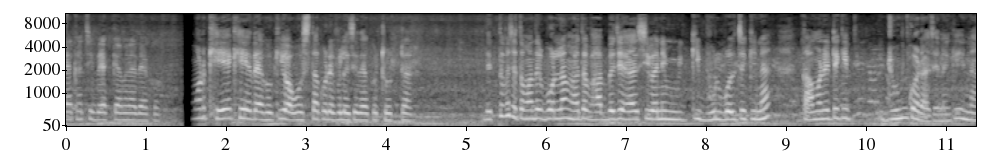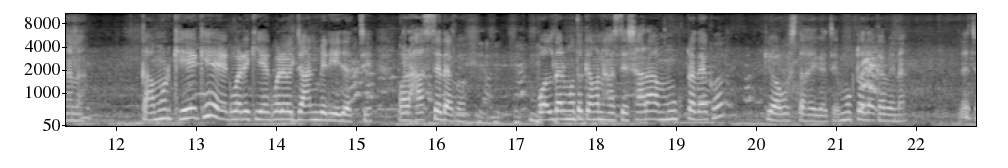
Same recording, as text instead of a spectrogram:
দেখাচ্ছি ব্যাক ক্যামেরা দেখো। আমার খেয়ে খেয়ে দেখো, কি অবস্থা করে ফেলেছে, দেখো ঠোঁটটার। দেখতে পাচ্ছ তোমাদের বললাম, হয়তো ভাববে যে হ্যাঁ শিবানী কি ভুল বলছে কি না কামড়েটা কি জুম করা আছে নাকি? না না। কামড় খেয়ে খেয়ে একবারে কি, একবারে ওর জান বেরিয়ে যাচ্ছে। আর হাসছে, দেখো। বলদার মতো কেমন হাসছে। সারা মুখটা দেখো, কি অবস্থা হয়ে গেছে। মুখটা দেখাবে না। বুঝেছ?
